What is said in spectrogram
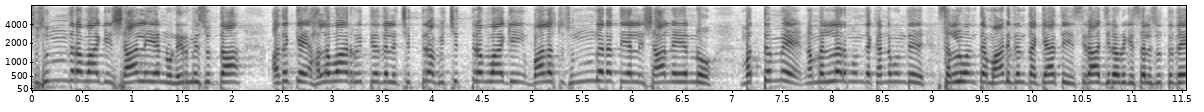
ಸುಸುಂದರವಾಗಿ ಶಾಲೆಯನ್ನು ನಿರ್ಮಿಸುತ್ತಾ ಅದಕ್ಕೆ ಹಲವಾರು ರೀತಿಯಲ್ಲಿ ಚಿತ್ರ ವಿಚಿತ್ರವಾಗಿ ಬಹಳಷ್ಟು ಸುಂದರತೆಯಲ್ಲಿ ಶಾಲೆಯನ್ನು ಮತ್ತೊಮ್ಮೆ ನಮ್ಮೆಲ್ಲರ ಮುಂದೆ, ಕಣ್ಣ ಮುಂದೆ ಸಲ್ಲುವಂತೆ ಮಾಡಿದಂಥ ಖ್ಯಾತಿ ಸಿರಾಜಿರವರಿಗೆ ಸಲ್ಲಿಸುತ್ತದೆ.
